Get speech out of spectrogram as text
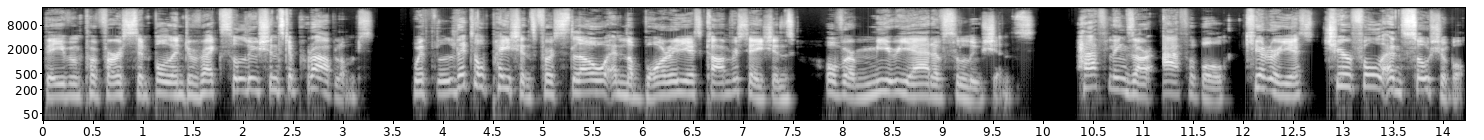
They even prefer simple and direct solutions to problems, with little patience for slow and laborious conversations over a myriad of solutions. Halflings are affable, curious, cheerful, and sociable.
